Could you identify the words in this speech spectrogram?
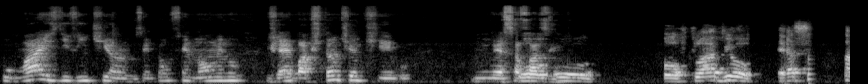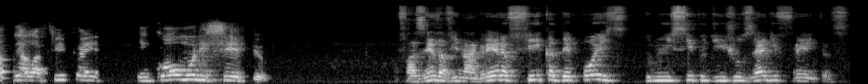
por mais de 20 anos. Então, o fenômeno já é bastante antigo nessa. O, o, o Flávio, essa ela fica em, em qual município? Fazenda Vinagreira fica depois do município de José de Freitas.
